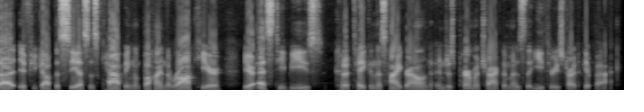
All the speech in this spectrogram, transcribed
that if you got the CSs capping behind the rock here, your STBs could have taken this high ground and just perma-tracked them as the E3s tried to get back.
